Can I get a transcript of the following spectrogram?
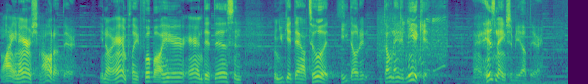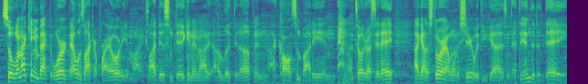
why ain't Arryn Chenault up there? You know, Arryn played football here. Arryn did this. And when you get down to it, he donated, donated me a kidney. And his name should be up there. So when I came back to work, that was like a priority of mine. I did some digging and I, I looked it up and I called somebody and I told her, I said, hey, I got a story I want to share with you guys. And at the end of the day,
